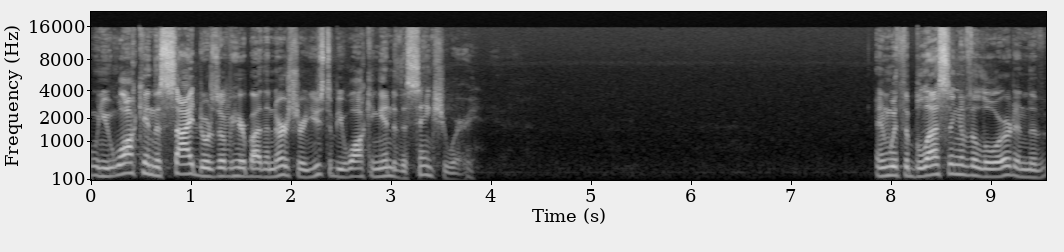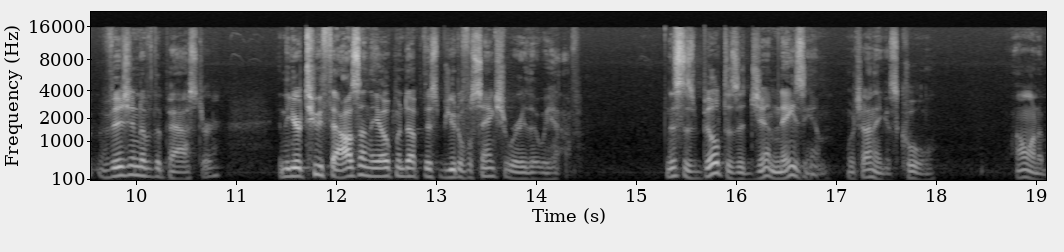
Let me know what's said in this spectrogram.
When you walk in the side doors over here by the nursery, you used to be walking into the sanctuary. And with the blessing of the Lord and the vision of the pastor, in the year 2000, they opened up this beautiful sanctuary that we have. This is built as a gymnasium, which I think is cool. I want a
